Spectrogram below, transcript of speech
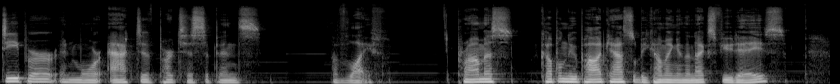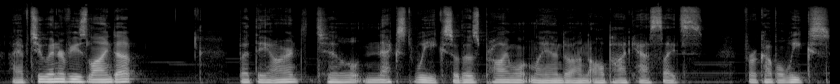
deeper and more active participants of life. Promise a couple new podcasts will be coming in the next few days. I have two interviews lined up, but they aren't till next week, so those probably won't land on all podcast sites for a couple weeks.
